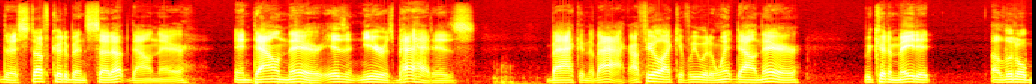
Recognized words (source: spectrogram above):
the stuff could have been set up down there, and down there isn't near as bad as back in the back. I feel like if we would have went down there, we could have made it a little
